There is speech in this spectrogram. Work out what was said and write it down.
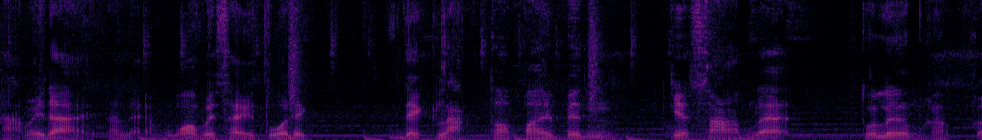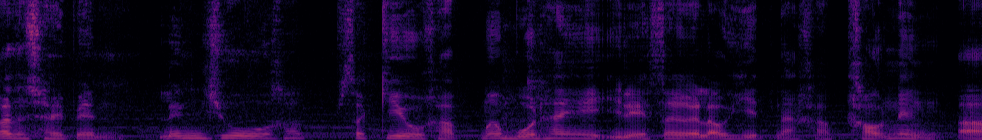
หาไม่ได้นั่นแหละ ผมเอาไปใส่ตัวเด็กเด็กหลักต่อไปเป็นเกียร์สามและ ตัวเริ่มครับ ก็จะใช้เป็นเลนชูครับสกิลครับ เมื่อบูทให้อีเลเซอร์แล้วฮิตนะครับเขาหนึ่งเอ่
